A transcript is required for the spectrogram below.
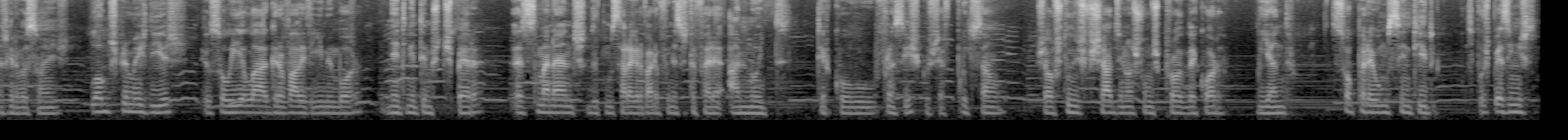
nas gravações. Logo dos primeiros dias, eu só ia lá gravar e vinha-me embora. Nem tinha tempos de espera. A semana antes de começar a gravar, eu fui na sexta-feira à noite ter com o Francisco, o chefe de produção. Já os estúdios fechados e nós fomos para o decor, Leandro. Só para eu me sentir, se pôr os pezinhos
